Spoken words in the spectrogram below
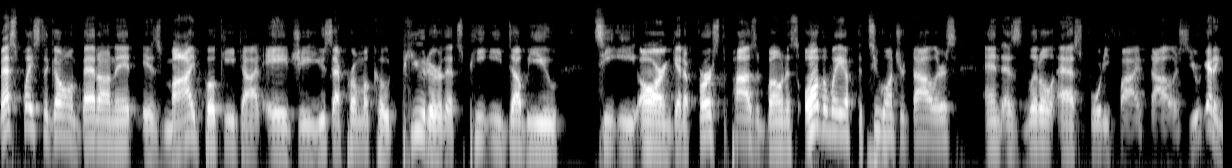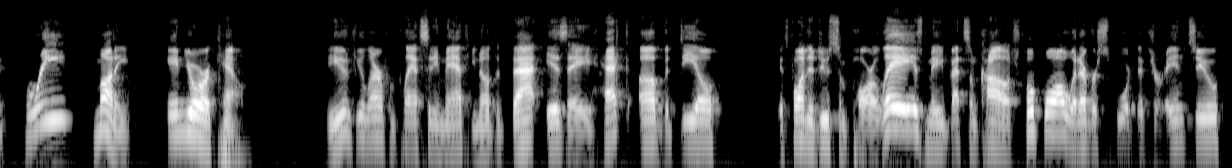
Best place to go and bet on it is mybookie.ag. Use that promo code PEWTER, that's P E W T E R, and get a first deposit bonus all the way up to $200 and as little as $45. You're getting free money in your account. Even if you learn from Plant City Math, you know that that is a heck of a deal. It's fun to do some parlays, maybe bet some college football, whatever sport that you're into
